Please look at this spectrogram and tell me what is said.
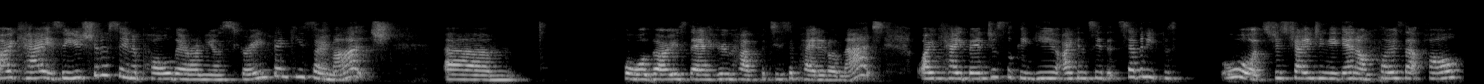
Okay, so you should have seen a poll there on your screen. Thank you so much um, for those there who have participated on that. Okay, Ben, just looking here, I can see that 70%, oh, it's just changing again. I'll close that poll.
